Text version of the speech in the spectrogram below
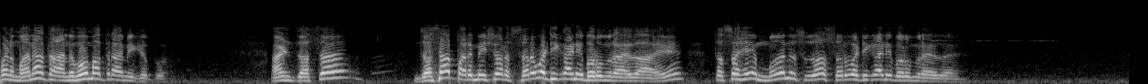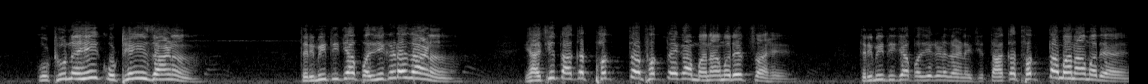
पण मनाचा अनुभव मात्र आम्ही घेतो. आणि जसं जसा परमेश्वर सर्व ठिकाणी भरून राहिला आहे तसं हे मन सुद्धा सर्व ठिकाणी भरून राहिलं आहे. कुठूनही कुठेही जाणं त्रिमितीच्या पलीकडे जाणं ह्याची ताकद फक्त फक्त एका मनामध्येच आहे. त्रिमितीच्या पलीकडे जाण्याची ताकद फक्त मनामध्ये आहे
